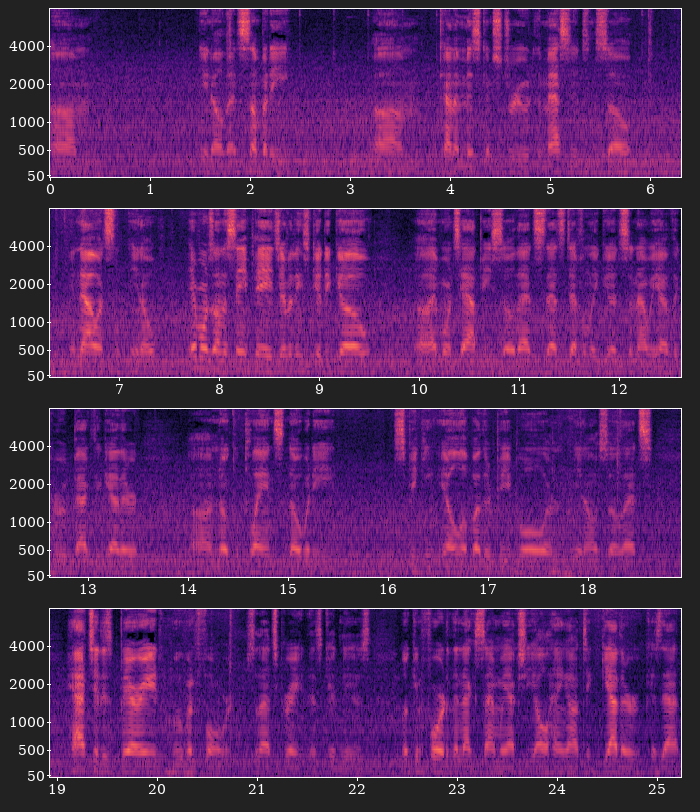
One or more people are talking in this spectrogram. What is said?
um, you know, that somebody um, kind of misconstrued the message. And so, and now it's, you know, everyone's on the same page, everything's good to go uh, everyone's happy, so that's that's definitely good. So now we have the group back together. Uh, no complaints, nobody speaking ill of other people, and you know, so that's hatchet is buried, moving forward. So that's great. That's good news. Looking forward to the next time we actually all hang out together because that,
